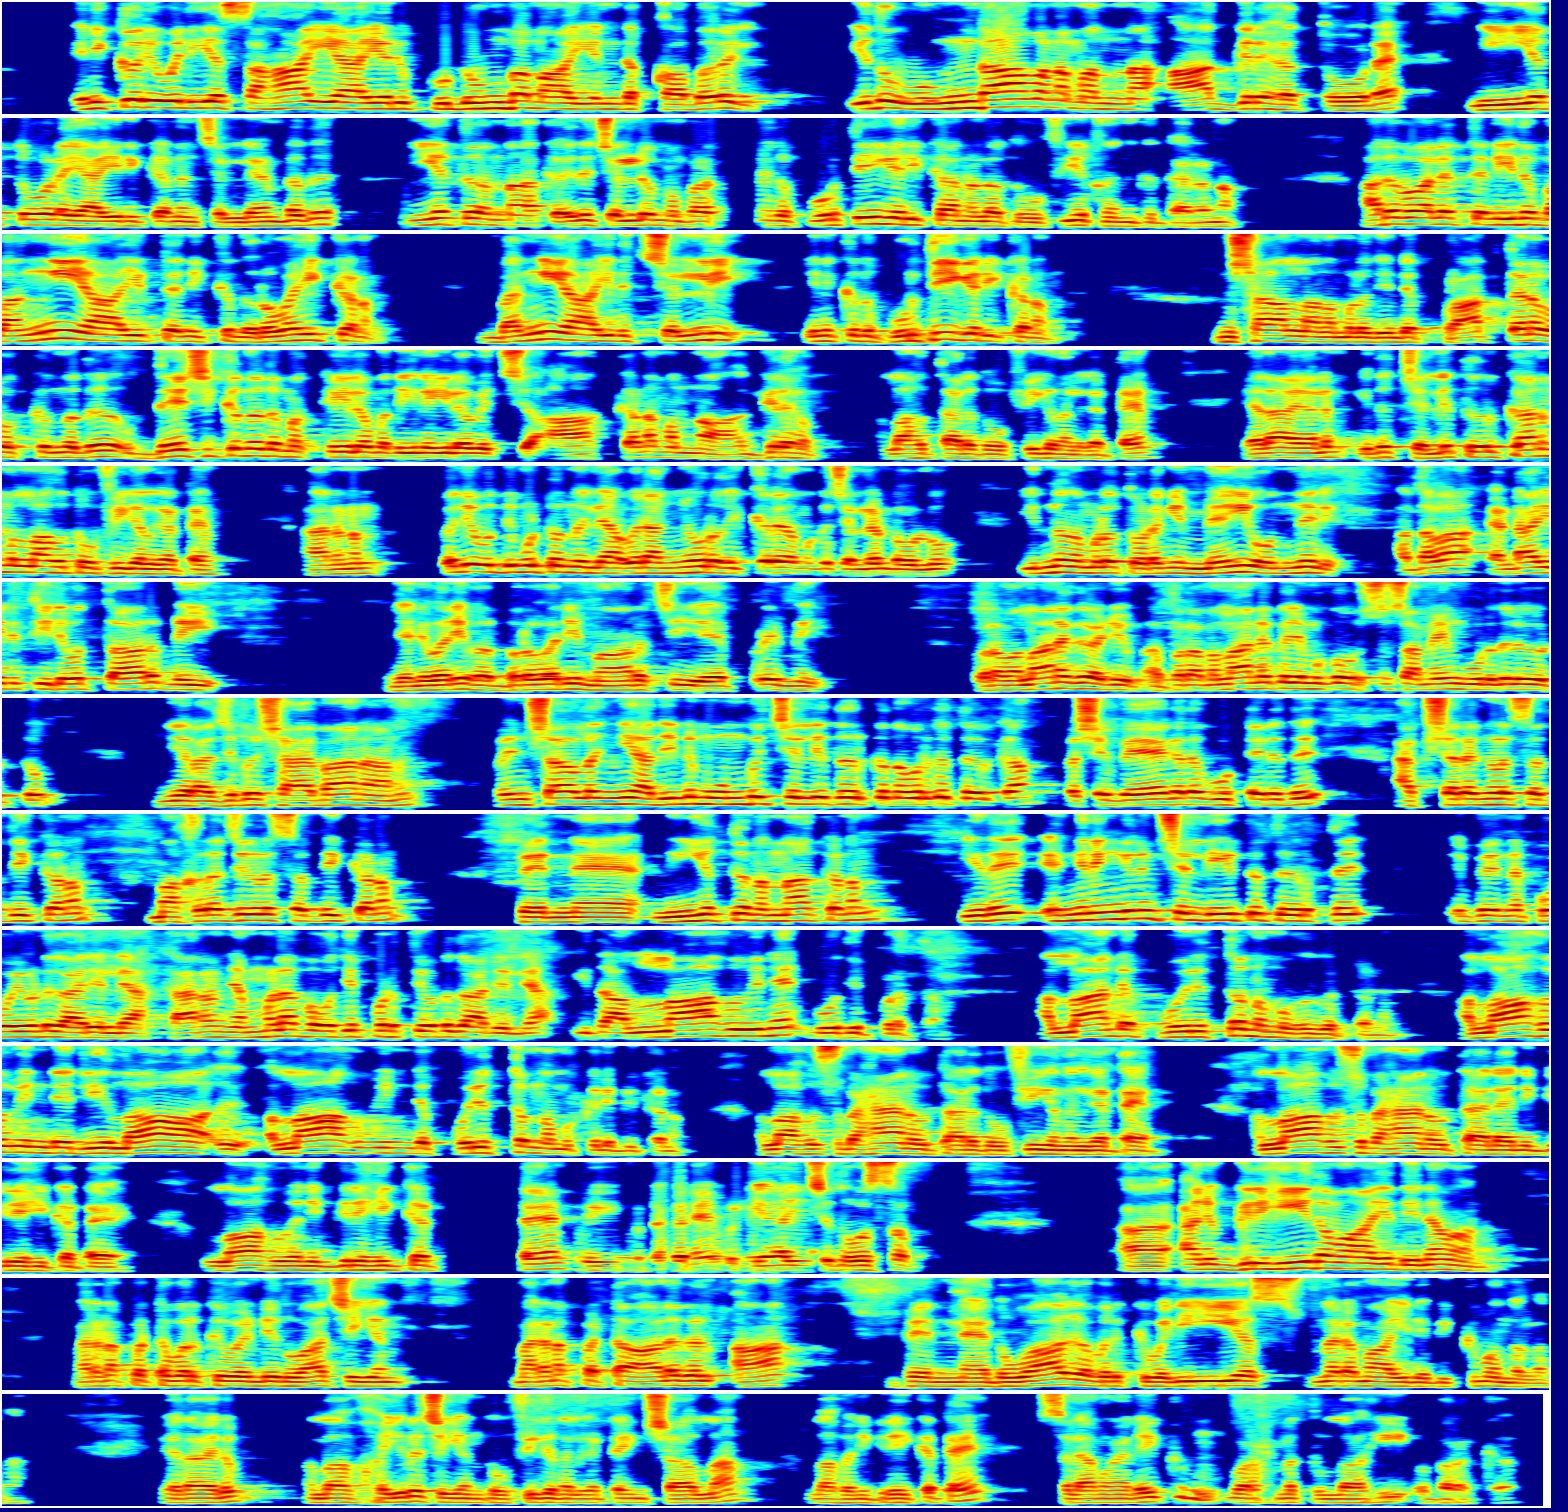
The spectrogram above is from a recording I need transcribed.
എനിക്കൊരു വലിയ സഹായിയായ ഒരു കുടുംബമായി എന്റെ ഖബറിൽ ഇത് ഉണ്ടാവണമെന്ന ആഗ്രഹത്തോടെ നീയത്തോടെ ആയിരിക്കണം ചെല്ലേണ്ടത്. നീയത്ത് നന്നാക്കുക ഇത് ചെല്ലുമ്പോൾ ഇത് പൂർത്തീകരിക്കാനുള്ള തൗഫീഖ് എനിക്ക് തരണം. അതുപോലെ തന്നെ ഇത് ഭംഗിയായിട്ട് എനിക്ക് നിർവഹിക്കണം. ഭംഗിയായി ഇത് ചൊല്ലി എനിക്കിത് പൂർത്തീകരിക്കണം. ഇൻഷാല്ല നമ്മൾ ഇതിന്റെ പ്രാർത്ഥന വെക്കുന്നത് ഉദ്ദേശിക്കുന്നത് മക്കയിലോ മദീനയിലോ വെച്ച് ആക്കണമെന്ന ആഗ്രഹം. അള്ളാഹു താല തോഫീക്ക് നൽകട്ടെ. ഏതായാലും ഇത് ചൊല്ലി തീർക്കാനും അള്ളാഹു തോഫീക്ക് നൽകട്ടെ. കാരണം വലിയ ബുദ്ധിമുട്ടൊന്നുമില്ല. ഒരു അഞ്ഞൂറ് ദിക്കറെ നമുക്ക് ചെല്ലേണ്ടുള്ളൂ ഇന്ന് നമ്മൾ തുടങ്ങി മെയ് ഒന്നിന് അഥവാ രണ്ടായിരത്തി ഇരുപത്തി ആറ് മെയ്. ജനുവരി ഫെബ്രുവരി മാർച്ച് ഏപ്രിൽ മെയ്. റമലാനൊക്കെ കഴിയും. അപ്പൊ റമലാനൊക്കെ നമുക്ക് കുറച്ച് സമയം കൂടുതൽ കിട്ടും. ഇനി റജബ് ഷാബാനാണ്. അപ്പൊ ഇൻഷാല്ല ഇനി അതിന് മുമ്പ് ചെല്ലി തീർക്കുന്നവർക്ക് തീർക്കാം. പക്ഷെ വേഗത കൂട്ടരുത്. അക്ഷരങ്ങൾ ശ്രദ്ധിക്കണം. മഹ്റജുകൾ ശ്രദ്ധിക്കണം. പിന്നെ നീയത്ത് നന്നാക്കണം. ഇത് എങ്ങനെങ്കിലും ചൊല്ലിയിട്ട് തീർത്ത് പിന്നെ പോയോണ്ട് കാര്യമില്ല. കാരണം നമ്മളെ ബോധ്യപ്പെടുത്തിയോണ്ട് കാര്യമില്ല. ഇത് അള്ളാഹുവിനെ ബോധ്യപ്പെടുത്തണം. അള്ളാഹിന്റെ പൊരുത്തം നമുക്ക് കിട്ടണം. അള്ളാഹുവിന്റെ ജിലാ അള്ളാഹുവിന്റെ പൊരുത്തം നമുക്ക് ലഭിക്കണം. അള്ളാഹു സുബാനൗത്താല തൗഫീഖ് നൽകട്ടെ. അള്ളാഹു സുബാനൗത്താല അനുഗ്രഹിക്കട്ടെ. അള്ളാഹു അനുഗ്രഹിക്കട്ടെ. പ്രിയപ്പെട്ടവരെ വെള്ളിയാഴ്ച ദിവസം അനുഗ്രഹീതമായ ദിനമാണ്. മരണപ്പെട്ടവർക്ക് വേണ്ടി ദുവാ ചെയ്യാൻ മരണപ്പെട്ട ആളുകൾ ആ പിന്നെ ദുവാ അവർക്ക് വലിയ സുന്ദരമായി ലഭിക്കുമെന്നുള്ളതാണ്. ഏതായാലും അള്ളാഹു ഹൈർ ചെയ്യാൻ തൗഫീഖ് നൽകട്ടെ ഇൻഷാ അള്ളാഹ് അള്ളാഹു അനുഗ്രഹിക്കട്ടെ. അസ്സലാമു അലൈക്കും വറഹ്മത്തുള്ളാഹി വബറകാതുഹു.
